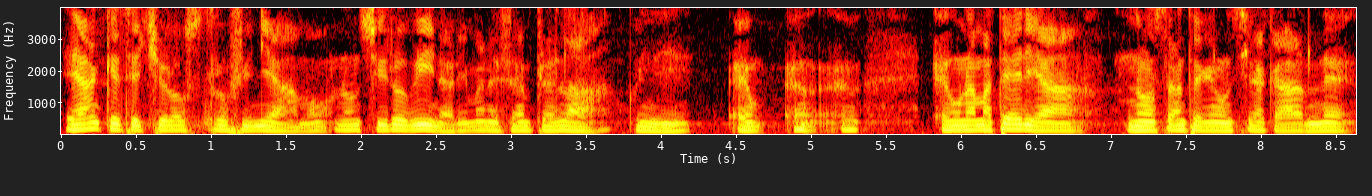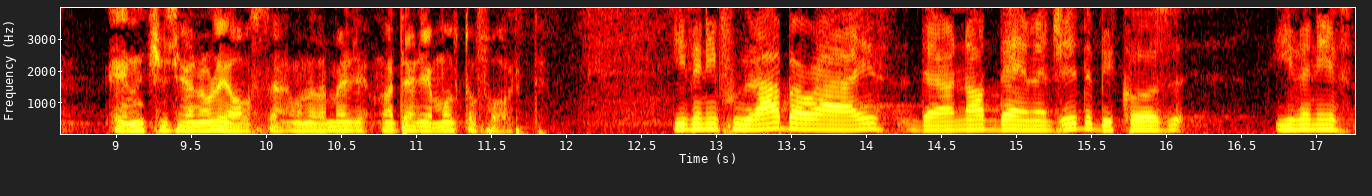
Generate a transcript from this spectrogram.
E anche se ce lo strofiniamo non si rovina, rimane sempre là, quindi è, è- è una materia, nonostante che non sia carne e non ci siano le ossa, è una ma- materia molto forte. Even if we rub our eyes, they are not damaged because even if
